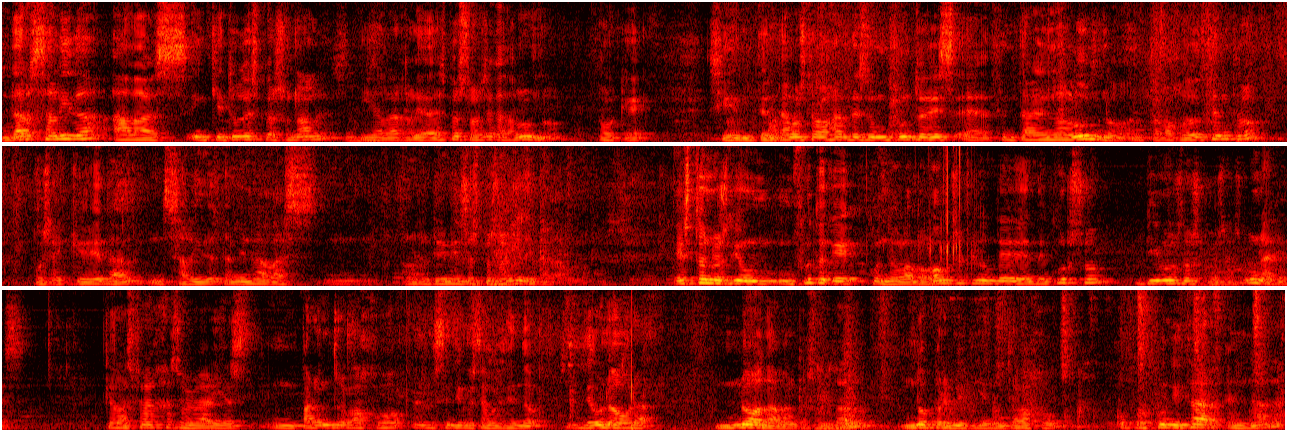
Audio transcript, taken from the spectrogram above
dar salida a las inquietudes personales y a las realidades personales de cada alumno, porque si intentamos trabajar desde un punto de eh, centrar en el alumno el trabajo del centro, pues hay que dar salida también a, las, a los requerimientos personales de cada uno. Esto nos dio un, fruto que cuando lo abogamos al de, de curso vimos dos cosas. Una es que las franjas horarias para un trabajo, en el sentido que estamos diciendo, de una hora no daban resultado, no permitían un trabajo o profundizar en nada,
